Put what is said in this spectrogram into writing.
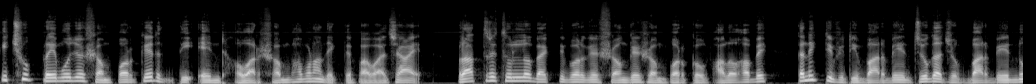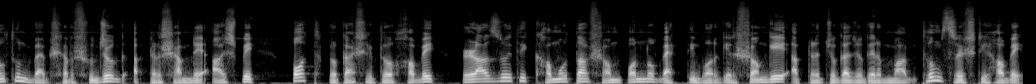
কিছু প্রেমজ সম্পর্কের দি এন্ড হওয়ার সম্ভাবনা দেখতে পাওয়া যায়। রাত্রিতুল্য ব্যক্তিবর্গের সঙ্গে সম্পর্ক ভালো হবে কানেক্টিভিটি বাড়বে, যোগাযোগ বাড়বে, নতুন ব্যবসার সুযোগ আপনার সামনে আসবে, পথ প্রকাশিত হবে। রাজনৈতিক ক্ষমতা সম্পন্ন ব্যক্তিবর্গের সঙ্গে আপনার যোগাযোগের মাধ্যম সৃষ্টি হবে।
